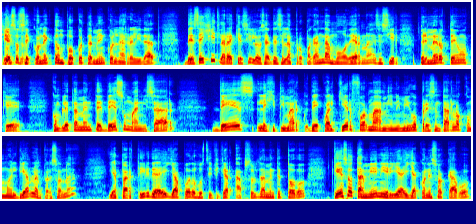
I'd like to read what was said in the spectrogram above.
y eso se conecta un poco también con la realidad. Desde Hitler, hay que decirlo, o sea, desde la propaganda moderna, es decir, primero tengo que completamente deshumanizar deslegitimar de cualquier forma a mi enemigo, presentarlo como el diablo en persona y a partir de ahí ya puedo justificar absolutamente todo, que eso también iría, y ya con eso acabo,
